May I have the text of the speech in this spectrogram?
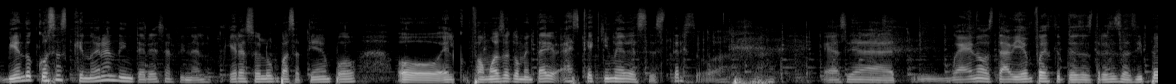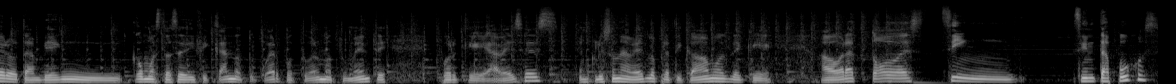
viendo cosas que no eran de interés al final, que era solo un pasatiempo o el famoso comentario, ah, es que aquí me desestreso. ¿va?". O sea, bueno, está bien pues que te desestreses así, pero también cómo estás edificando tu cuerpo, tu alma, tu mente. Porque a veces, incluso una vez lo platicábamos de que ahora todo es sin, sin tapujos,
